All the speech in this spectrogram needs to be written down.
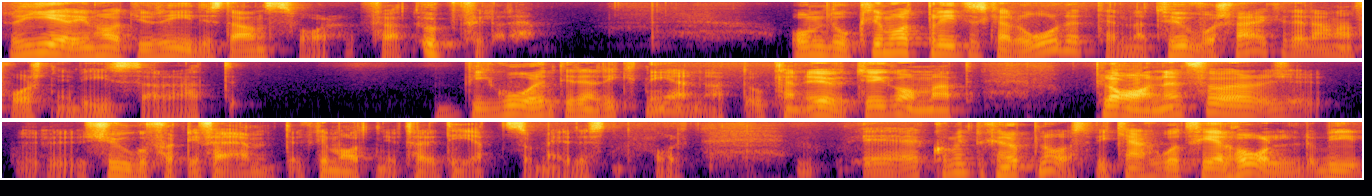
Regeringen har ett juridiskt ansvar för att uppfylla det. Om då Klimatpolitiska rådet, eller Naturvårdsverket eller annan forskning visar att vi går inte i den riktningen att, och kan övertyga om att planen för 2045, klimatneutralitet som är det målet, eh, kommer inte kunna uppnås. Vi kanske går åt fel håll, vi,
